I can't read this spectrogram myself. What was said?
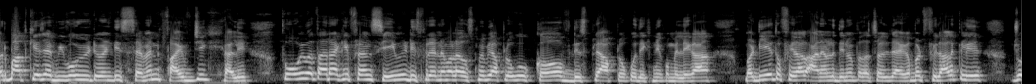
और बात किया जाए Vivo V twenty seven five G की खाली तो वो भी बता रहा है कि फ्रेंड्स सेम ही डिस्प्ले रहने वाला है, उसमें भी आप लोगों को कर्व डिस्प्ले आप लोगों को देखने को मिलेगा। बट ये तो फ़िलहाल आने वाले दिनों में पता चल जाएगा। बट फ़िलहाल के लिए जो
